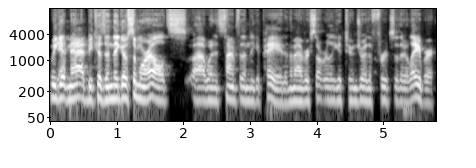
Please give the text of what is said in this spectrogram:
we Yeah. get mad because then they go somewhere else uh, when it's time for them to get paid, and the Mavericks don't really get to enjoy the fruits of their labor.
